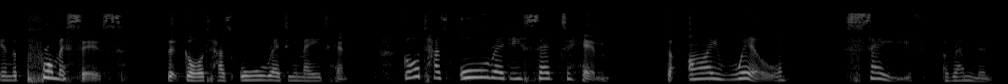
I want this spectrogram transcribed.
in the promises that God has already made him. God has already said to him that I will save a remnant.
